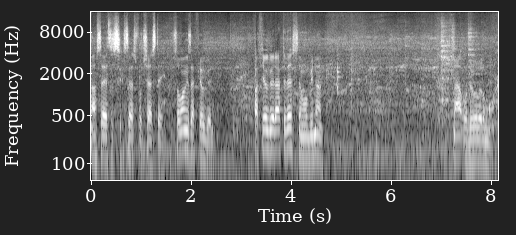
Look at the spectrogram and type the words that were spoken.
I'll say it's a successful chest day, so long as I feel good. If I feel good after this, then we'll be done. If not, we'll do a little more.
